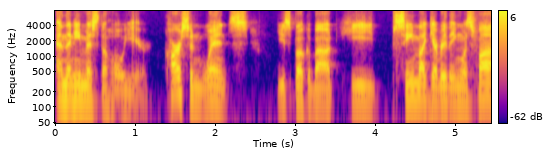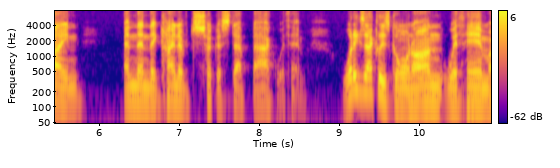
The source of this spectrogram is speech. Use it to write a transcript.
and then he missed the whole year. Carson Wentz, you spoke about, he seemed like everything was fine, and then they kind of took a step back with him what exactly is going on with him?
